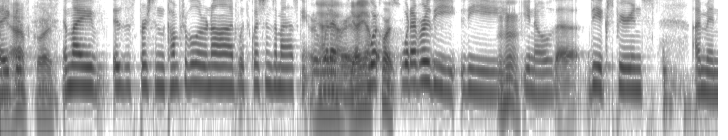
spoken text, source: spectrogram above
like yeah, is of course am I is this person comfortable or not with questions I'm asking or Yeah, yeah. whatever Yeah, yeah, of course. Mm-hmm. whatever the the you know the the experience I'm in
